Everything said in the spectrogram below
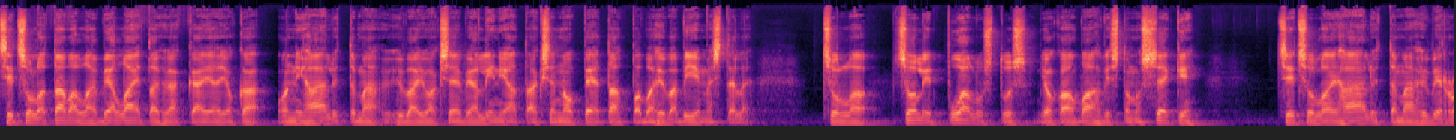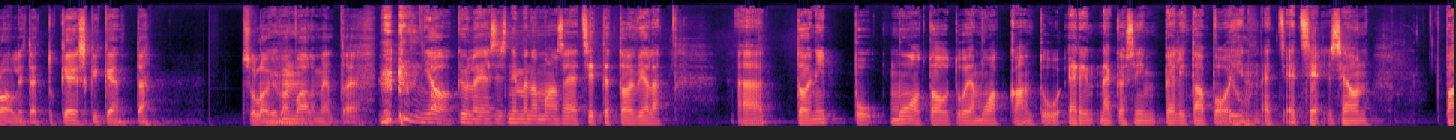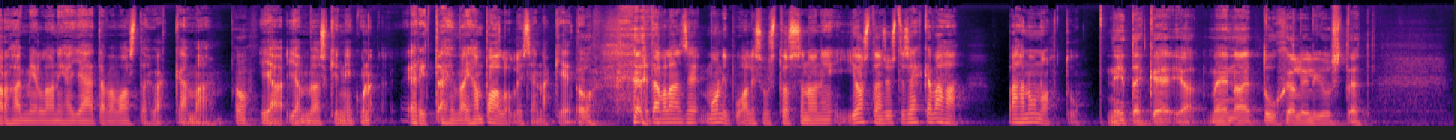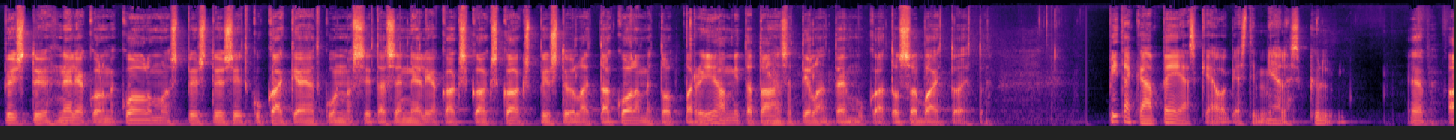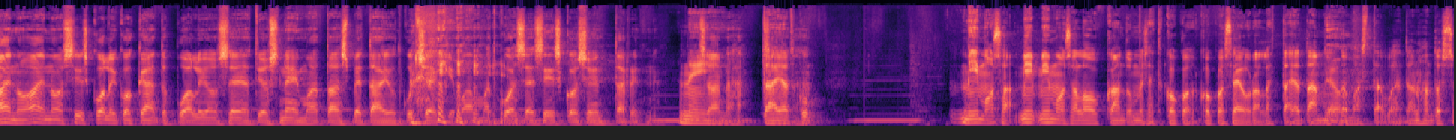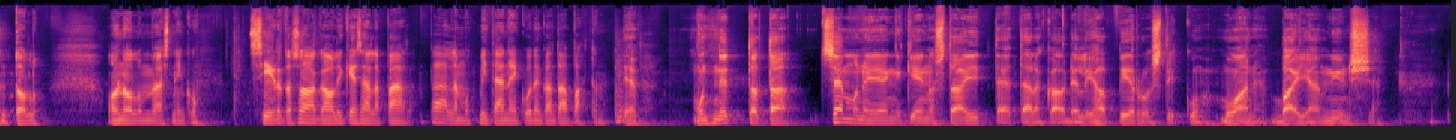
Sitten sulla on tavallaan vielä laitahyökkäjä, joka on ihan älyttömän hyvä juoksee vielä linjaa taakse, nopea, tappava, hyvä viimeistele. Sulla on solid puolustus, joka on vahvistunut sekin. Sitten sulla on ihan älyttömän hyvin roolitettu keskikenttä. Sulla on hyvä mm. valmentaja. Joo, kyllä ja siis nimenomaan se, että sitten toi vielä, ää, toi nippu muotoutuu ja muokkaantuu erinäköisiin pelitapoihin. Että et se, se on parhaimmillaan ihan jäätävä vastahyökkäämään Oh. ja, ja myöskin niin kuin erittäin hyvä ihan pallollisenakin. Että, Oh. ja tavallaan se monipuolisuus tuossa noin, niin jostain syystä se ehkä vähän, vähän unohtuu. Niin tekee ja meinaa, että Tuchelilla just, että pystyy 4-3-3, pystyy sitten kun kaikki ajat kunnossa sitä sen 4-2-2-2, pystyy laittaa kolme topparia ihan mitä tahansa tilanteen mukaan, tuossa on vaihtoehto. Pitäkää PSG oikeasti mielessä. Kyllä, Jep. Ainoa, ainoa siis koliko kääntöpuoli on se, että jos Neymar taas vetää jotkut tsekkivammat, kun on se sisko synttärit, niin, niin. saa nähdä. Tai jotkut mimosa, mi, mimosa loukkaantumiset koko, koko seuralle tai jotain muuta Joo. vastaavaa. Että onhan tuossa nyt ollut, on ollut myös niin kuin, siirtosaaga oli kesällä pää, päällä, mutta mitään ei kuitenkaan tapahtunut. Jep. Mut nyt tota, semmonen jengi kiinnostaa itseä tällä kaudella ihan pirusti kuin Muan Bayern München.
